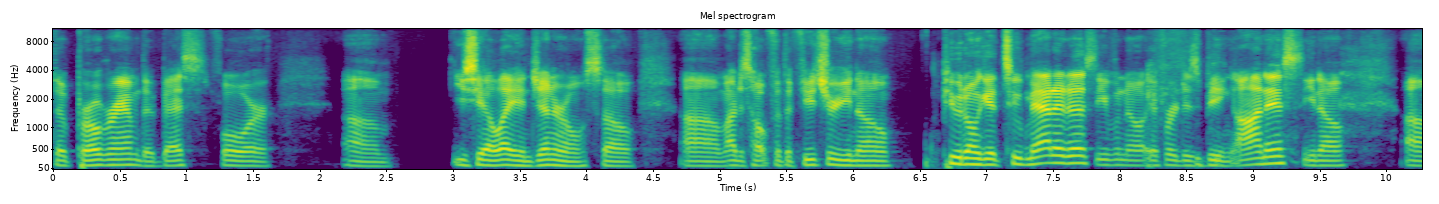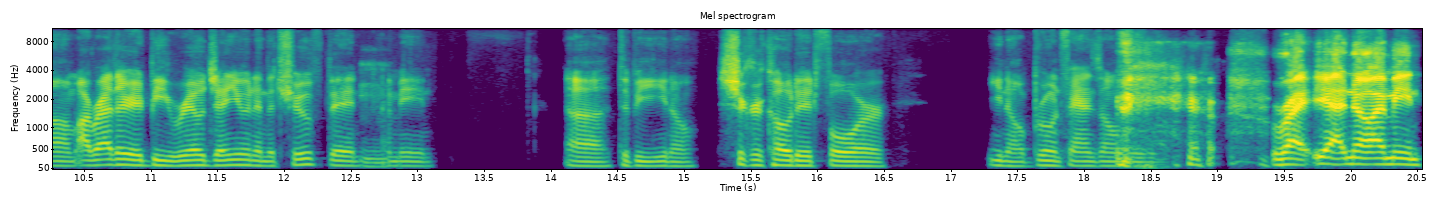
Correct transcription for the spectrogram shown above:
the program, the best for um, UCLA in general. So um, I just hope for the future, you know, people don't get too mad at us, even though if we're just being honest, you know, um, I'd rather it be real, genuine, and the truth than mm. I mean, uh, to be you know sugar coated for you know Bruin fans only. right. Yeah. No. I mean,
